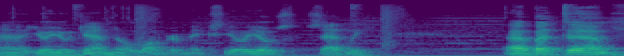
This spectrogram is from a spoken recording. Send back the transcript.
Uh, Yo-Yo Jam no longer makes yo-yos, sadly. Uh, but um,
